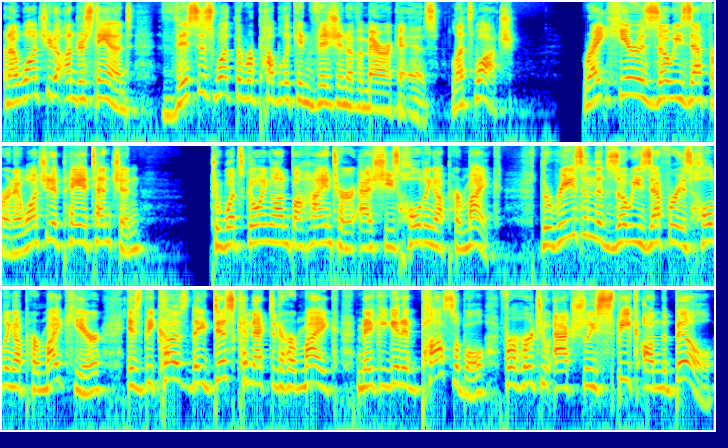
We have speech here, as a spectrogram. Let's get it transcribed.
And I want you to understand, this is what the Republican vision of America is. Let's watch. Right here is Zooey Zephyr, and I want you to pay attention to what's going on behind her as she's holding up her mic. The reason that Zooey Zephyr is holding up her mic here is because they disconnected her mic, making it impossible for her to actually speak on the bill,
